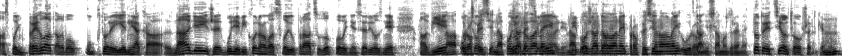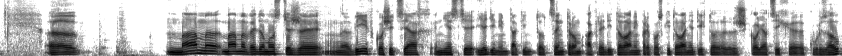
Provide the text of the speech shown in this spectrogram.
aspoň prehľad, alebo u ktorej je nejaká nádej, že bude vykonávať svoju prácu zodpovedne, seriózne a vie na, profesi- na požadovanej, na požadovanej profesionálnej úrovni, tak, samozrejme. Toto je cieľ toho všetkého. Mm. Uh, Mám, mám vedomosť, že vy v Košiciach nie ste jediným takýmto centrom akreditovaným pre poskytovanie týchto školiacich e, kurzov.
